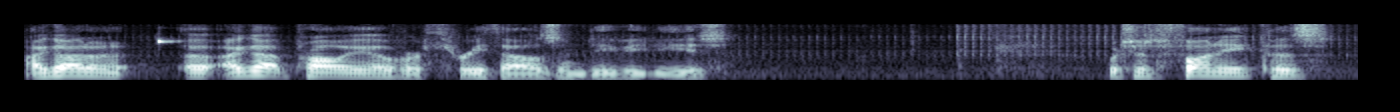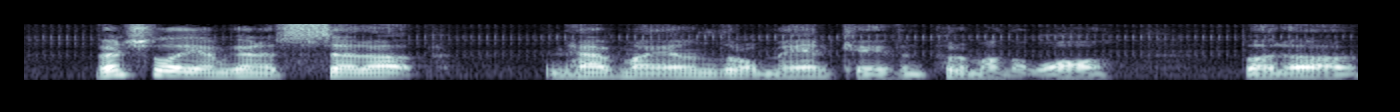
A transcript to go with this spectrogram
I got a, uh, got probably over 3,000 DVDs, which is funny because eventually I'm going to set up and have my own little man cave and put them on the wall. But, uh,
